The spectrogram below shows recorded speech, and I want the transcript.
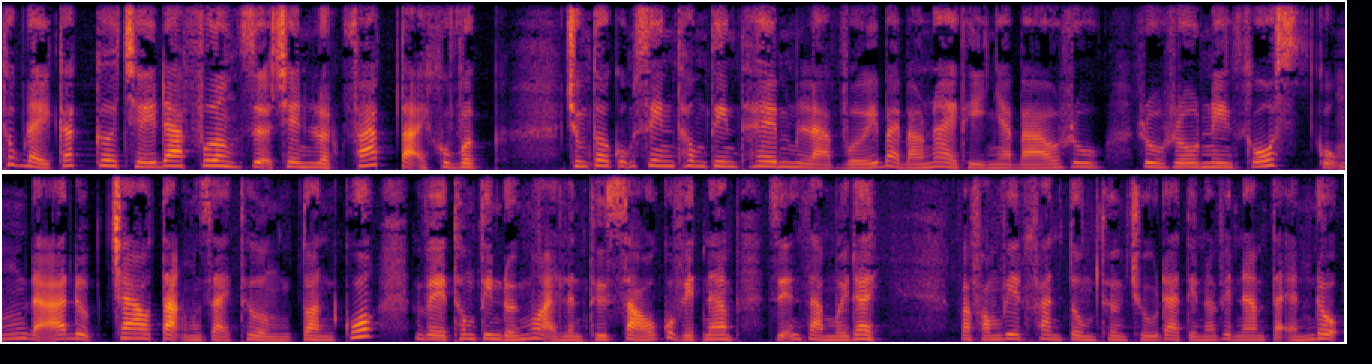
thúc đẩy các cơ chế đa phương dựa trên luật pháp tại khu vực. Chúng tôi cũng xin thông tin thêm là với bài báo này thì nhà báo Ruro Nikos cũng đã được trao tặng giải thưởng toàn quốc về thông tin đối ngoại lần thứ 6 của Việt Nam diễn ra mới đây và phóng viên Phan Tùng thường trú Đài Tiếng Nói Việt Nam tại Ấn Độ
